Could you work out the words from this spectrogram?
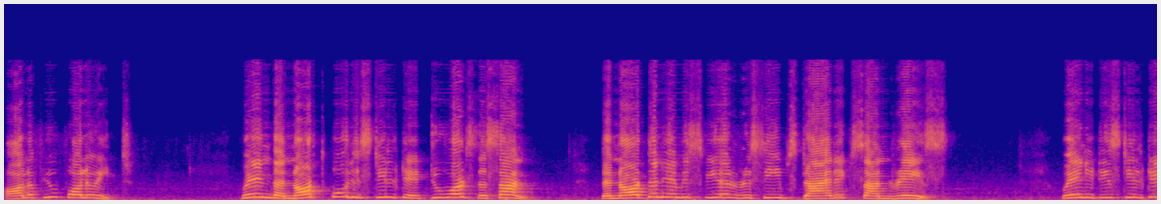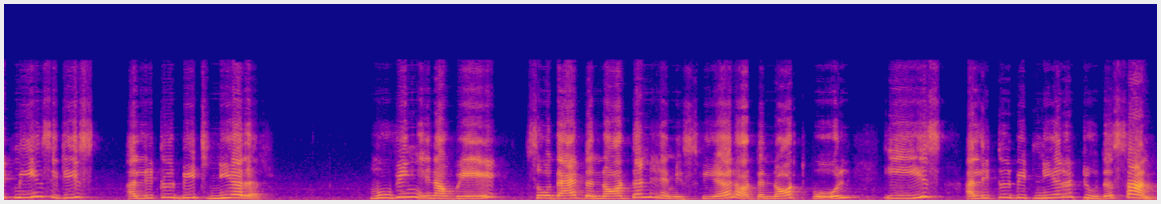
All of you follow it. When the North Pole is tilted towards the sun, the northern hemisphere receives direct sun rays. When it is tilted means it is a little bit nearer, moving in a way so that the northern hemisphere or the North Pole is a little bit nearer to the sun.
